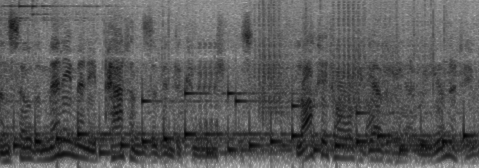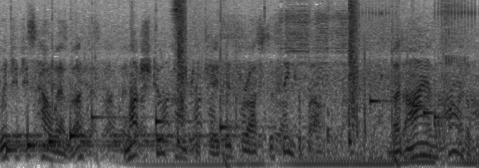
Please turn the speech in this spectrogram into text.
And so the many, many patterns of interconnections lock it all together into a unity, which is, however, much too complicated for us to think about. But I am part of it.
